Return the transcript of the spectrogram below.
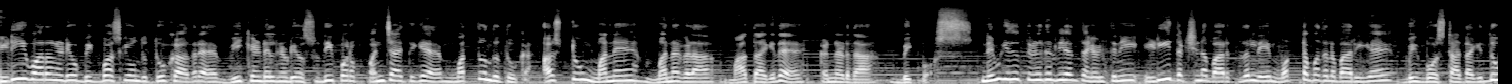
ಇಡೀ ವಾರ ನಡೆಯೋ ಬಿಗ್ ಬಾಸ್ಗೆ ಒಂದು ತೂಕ ಆದ್ರೆ ವೀಕೆಂಡ್ ಅಲ್ಲಿ ನಡೆಯೋ ಸುದೀಪ್ ಅವರ ಪಂಚಾಯತಿಗೆ ಮತ್ತೊಂದು ತೂಕ. ಅಷ್ಟು ಮನೆ ಮನಗಳ ಮಾತಾಗಿದೆ ಕನ್ನಡದ ಬಿಗ್ ಬಾಸ್. ನಿಮ್ಗಿದು ತಿಳಿದಿರ್ಲಿ ಅಂತ ಹೇಳ್ತೀನಿ. ಇಡೀ ದಕ್ಷಿಣ ಭಾರತದಲ್ಲಿ ಮೊಟ್ಟ ಮೊದಲ ಬಾರಿಗೆ ಬಿಗ್ ಬಾಸ್ ಸ್ಟಾರ್ಟ್ ಆಗಿದ್ದು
